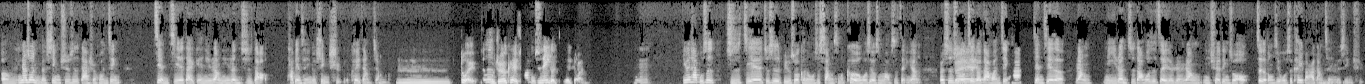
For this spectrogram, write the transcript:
嗯，应该说你的兴趣是大学环境间接带给你，让你认知到它变成一个兴趣的，可以这样讲吗？嗯，对，就是我觉得可以，它不是那个阶段，嗯。因为它不是直接，就是比如说，可能我是上什么课，或是有什么老师怎样，而是说这个大环境它间接的让你认知到，或是这里的人让你确定说，哦，这个东西我是可以把它当成一个兴趣。嗯、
